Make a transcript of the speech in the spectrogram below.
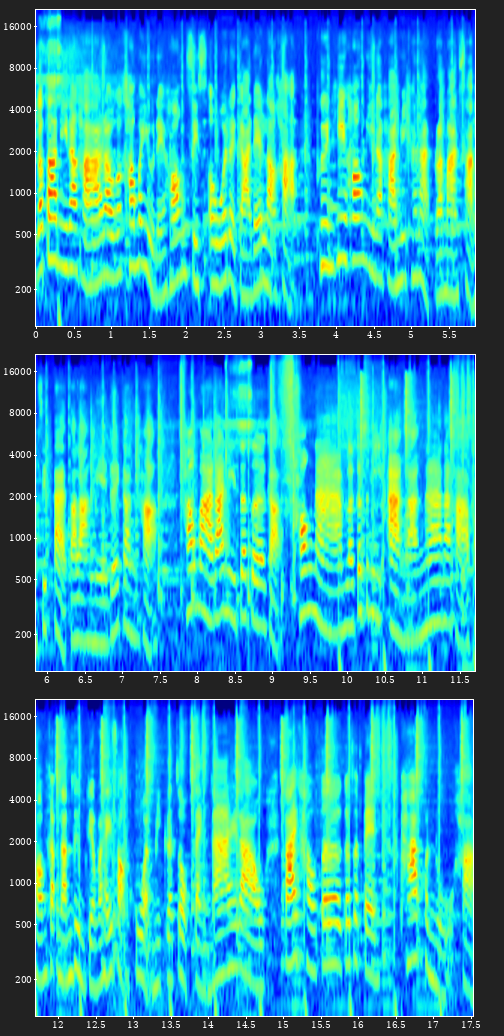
แล้วตอนนี้นะคะเราก็เข้ามาอยู่ในห้อง Sis Over the Garden แล้วค่ะ พื้นที่ห้องนี้นะคะมีขนาดประมาณ 38 ตารางเมตรด้วยกันค่ะ เข้ามาด้านนี้จะเจอกับห้องน้ำแล้วก็จะมีอ่างล้างหน้านะคะ พร้อมกับน้ำดื่มเตรียมไว้ให้ 2 ขวด มีกระจกแต่งหน้าให้เรา ใต้เคาน์เตอร์ก็จะเป็นผ้าขนหนูค่ะ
